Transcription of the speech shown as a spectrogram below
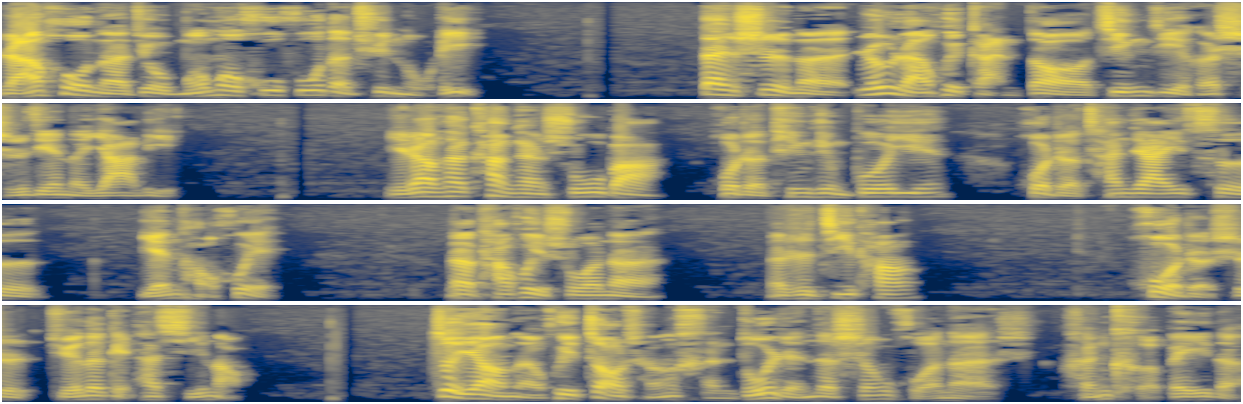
然后呢，就模模糊糊的去努力，但是呢，仍然会感到经济和时间的压力。你让他看看书吧，或者听听播音，或者参加一次研讨会，那他会说呢，那是鸡汤，或者是觉得给他洗脑，这样呢，会造成很多人的生活呢很可悲的，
